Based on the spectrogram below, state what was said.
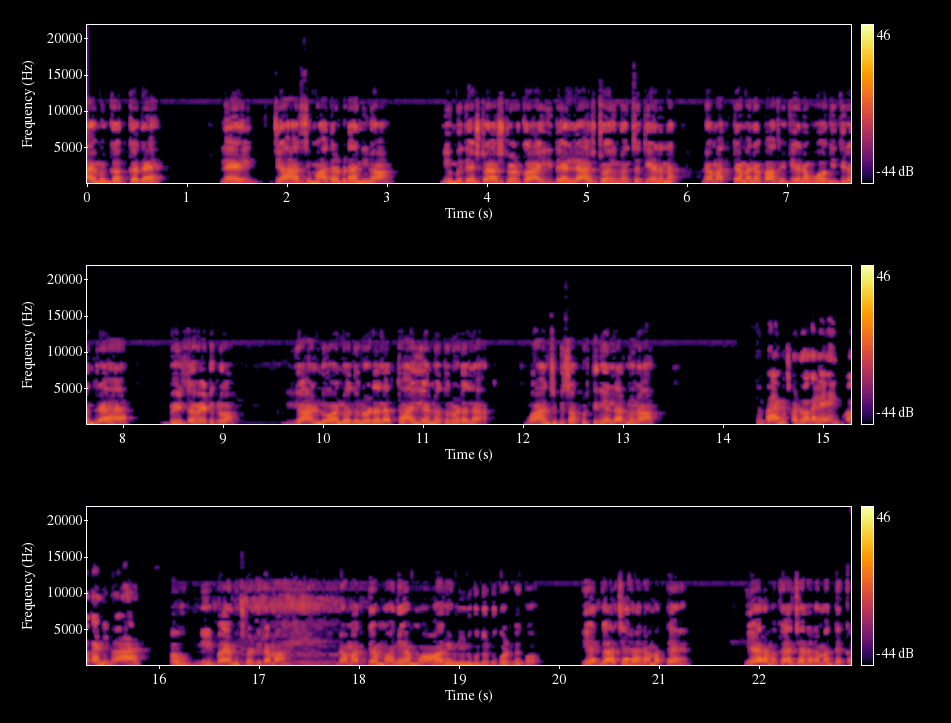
ಆಯಮ್ಮನ್ ಕಕ್ಕದೆ ಲೇ ಜಾಸ್ತಿ ಮಾತಾಡ್ಬೇಡ ನೀನು. ನಿಮ್ಮದೆಷ್ಟು ಅಷ್ಟು ನೋಡ್ಕೊ ಇದೇ ಲಾಸ್ಟು ಇನ್ನೊಂದ್ಸತಿ ಏನನ್ನ ನಮ್ಮ ಅತ್ತೆ ಮನೆ ಬಾಗಿಲಿಗೆ ಏನೋ ಹೋಗಿದ್ದೀರಂದ್ರೆ ಬೀಳ್ತಾವೆ ಏಟುಗಳು ಈ ಹಣ್ಣು ಅನ್ನೋದು ನೋಡಲ್ಲ ತಾಯಿ ಅನ್ನೋದು ನೋಡಲ್ಲ. ವಾಂಚಿ ಬಿಸಾಕ್ಬಿಡ್ತೀನಿ ಎಲ್ಲಾರ್ನೂ ಬಾಯಿ ಮುಚ್ಕೊಂಡು ಹೋಗಲೇ? ಹೋಗ ನೀನು ನೀನು ಬಾಯಿ ಮುಚ್ಕೊಂಡಿರಮ್ಮ ನಮ್ಮ ಅತ್ತೆ ಮನೆ ಮಾರಿ ನಿನಗೂ ದುಡ್ಡು ಕೊಡಬೇಕು. ಏನು ಗಾಚಾರ ನಮ್ಮತ್ತೆ ಏನಮ್ಮ ಗಾಚಾರ ನಮ್ಮತ್ತೆಕ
